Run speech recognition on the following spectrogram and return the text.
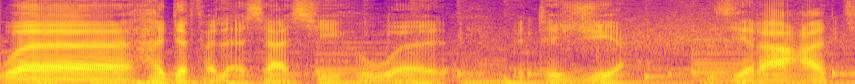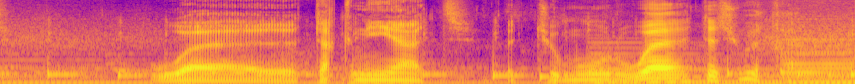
وهدفه الأساسي هو تشجيع زراعة وتقنيات التمور وتسويقها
